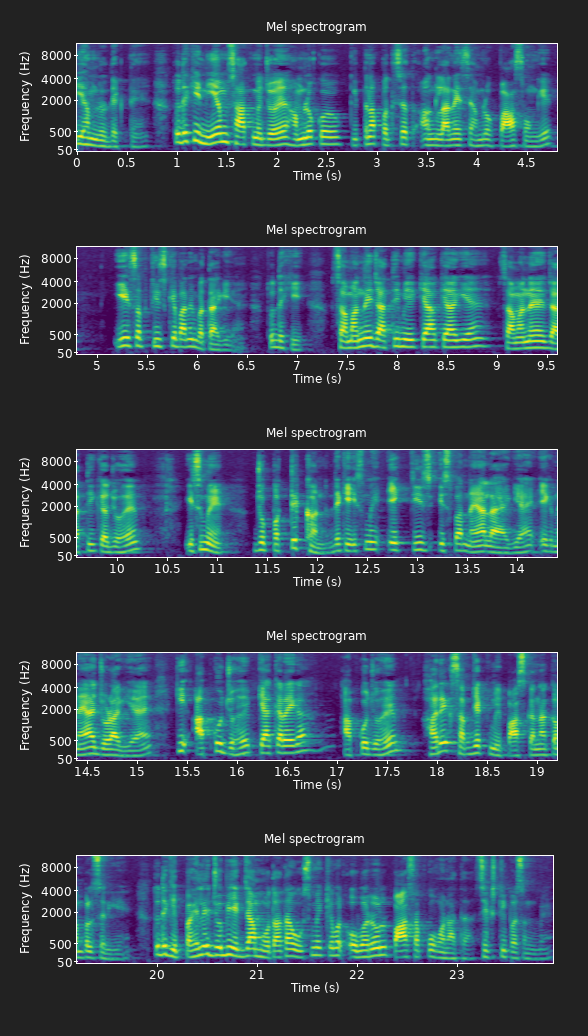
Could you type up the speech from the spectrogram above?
ये हम लोग देखते हैं। तो देखिए, नियम सात में जो है, हम लोग को कितना प्रतिशत अंग लाने से हम लोग पास होंगे, ये सब चीज़ के बारे में बताया गया है। तो देखिए, सामान्य जाति में क्या क्या गया है? सामान्य जाति का जो है, इसमें जो प्रत्येक खंड, देखिए, इसमें एक चीज़ इस पर नया लाया गया है, एक नया जोड़ा गया है कि आपको जो है क्या करेगा आपको जो है हर एक सब्जेक्ट में पास करना कंपलसरी है। तो देखिए, पहले जो भी एग्ज़ाम होता था, उसमें केवल ओवरऑल पास आपको होना था सिक्सटी परसेंट में।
